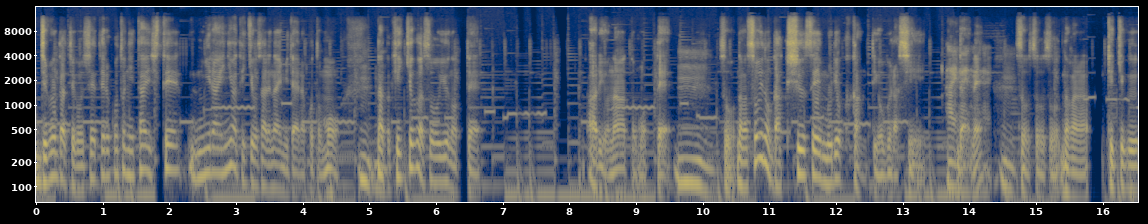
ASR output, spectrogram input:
自分たちが教えてることに対して、未来には適用されないみたいなことも、うんうんなんか結局はそういうのって、あるよなと思って、うん。そう。なんかそういうのを学習性無力感って呼ぶらしい。はいはいはいはい。だよねうん。そうそうそう。だから結局、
